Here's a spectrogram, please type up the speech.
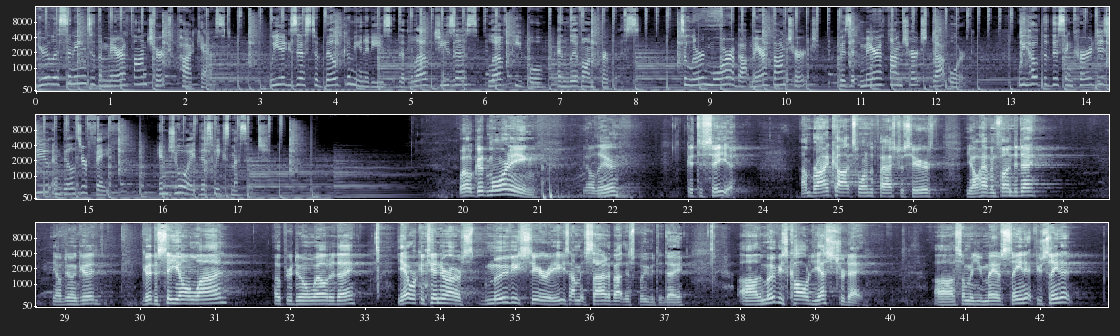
You're listening to the Marathon Church podcast. We exist to build communities that love Jesus, love people, and live on purpose. To learn more about Marathon Church, visit marathonchurch.org. We hope that this encourages you and builds your faith. Enjoy this week's message. Well, good morning. Y'all there? Good to see you. I'm Brian Cox, one of the pastors here. Y'all having fun today? Y'all doing good? Good to see you online. Hope you're doing well today. Yeah, we're continuing our movie series. I'm excited about this movie today. Uh, the movie's called Yesterday. Uh, some of you may have seen it. If you've seen it,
